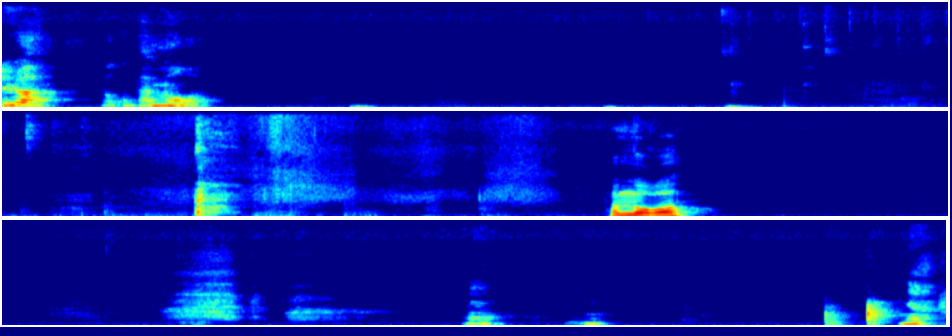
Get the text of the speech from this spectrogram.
일리 와, 덕구 밥 먹어. 밥 먹어. 어? 응. 야.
